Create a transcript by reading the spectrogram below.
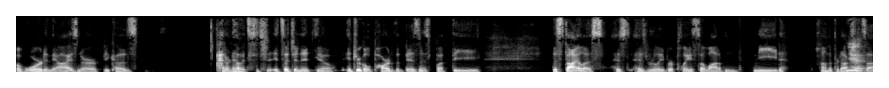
award in the Eisner because I don't know, it's such, it's such an you know integral part of the business, but the the stylus has has really replaced a lot of need on the production Yeah. side.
